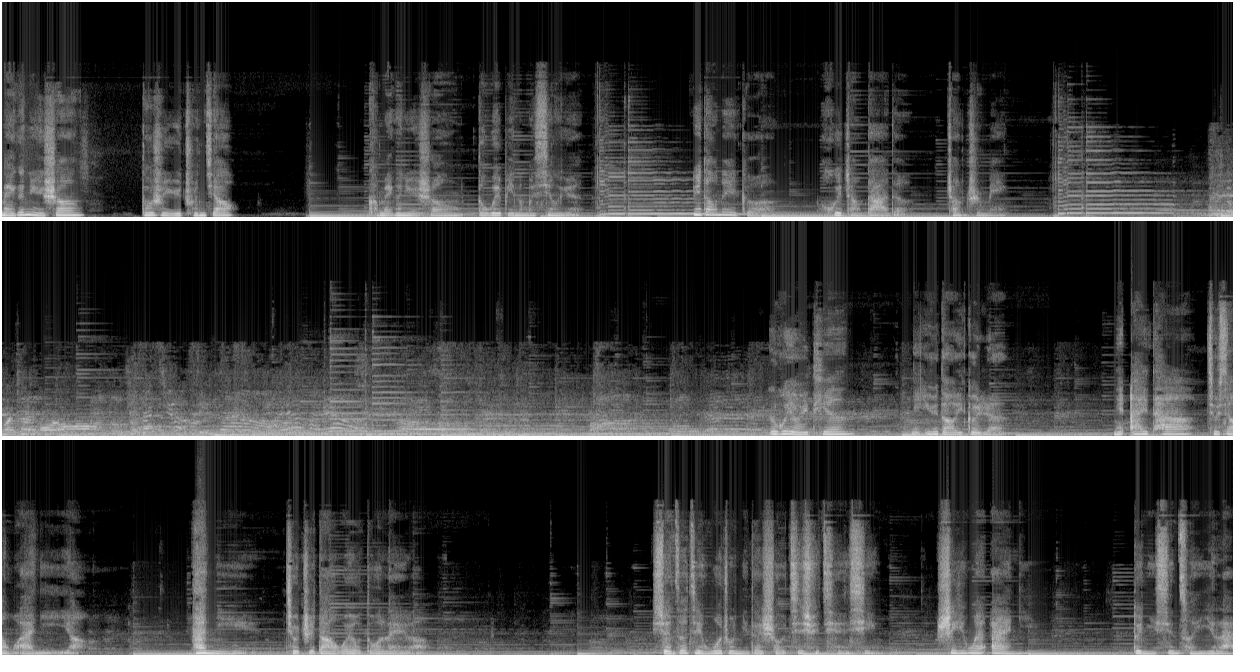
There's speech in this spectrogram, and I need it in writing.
每个女生都是余春娇，可每个女生都未必那么幸运，遇到那个会长大的张志明。如果有一天你遇到一个人，你爱他就像我爱你一样，那你就知道我有多累了。选择紧握住你的手继续前行，是因为爱你，对你心存依赖；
